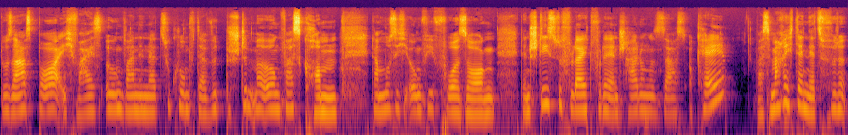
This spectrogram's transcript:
du sagst, boah, ich weiß irgendwann in der Zukunft, da wird bestimmt mal irgendwas kommen, da muss ich irgendwie vorsorgen, dann stehst du vielleicht vor der Entscheidung und sagst, okay, was mache ich denn jetzt für,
